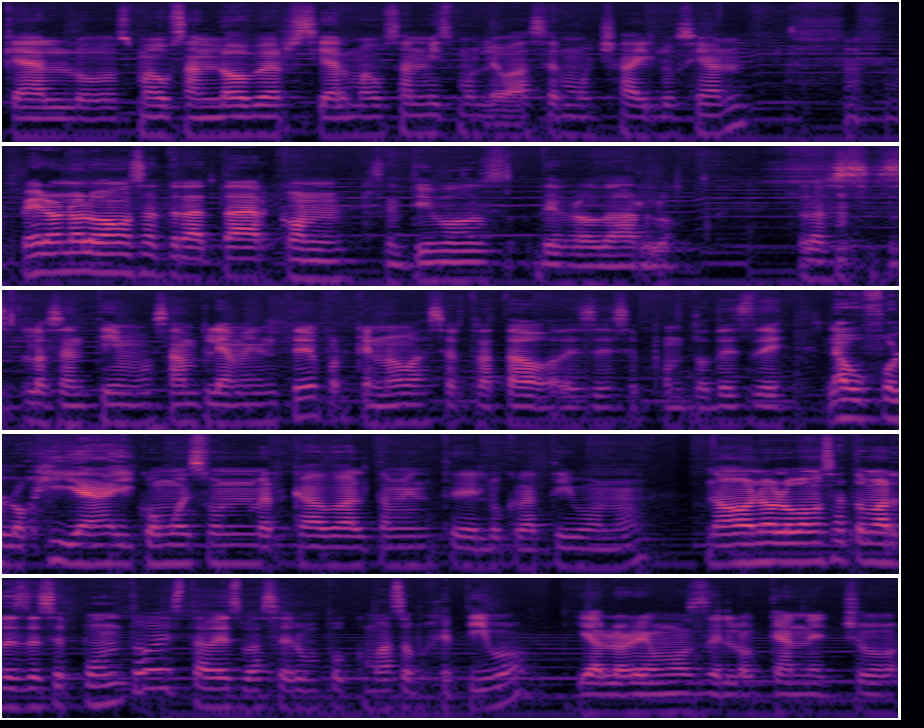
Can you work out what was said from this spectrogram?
que a los Mausan lovers y al Mausan mismo le va a hacer mucha ilusión. Pero no lo vamos a tratar con... Sentimos defraudarlo. Los, lo sentimos ampliamente porque no va a ser tratado desde ese punto, desde la ufología y cómo es un mercado altamente lucrativo, ¿no? No, no lo vamos a tomar desde ese punto, esta vez va a ser un poco más objetivo y hablaremos de lo que han hecho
